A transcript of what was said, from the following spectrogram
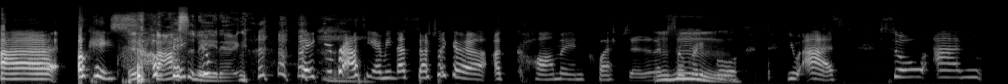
Uh, okay, so it's fascinating. Thank you, thank you, for asking. I mean, that's such like a, a common question, and I'm mm-hmm. so grateful you asked. So, um,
